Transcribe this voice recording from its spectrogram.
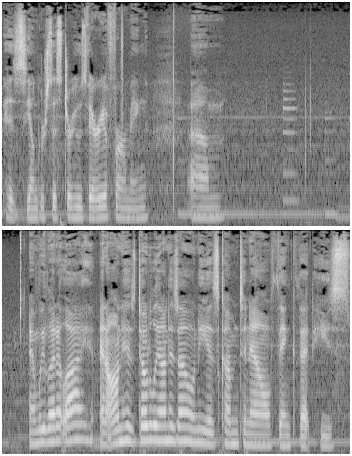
his younger sister, who's very affirming. Um, and we let it lie. And on his totally on his own, he has come to now think that he's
